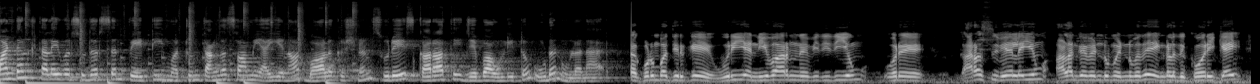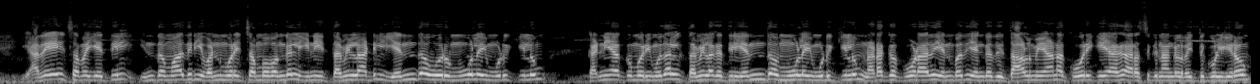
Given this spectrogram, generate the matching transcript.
மண்டல தலைவர் சுதர்சன் பேட்டி மற்றும் தங்கசாமி ஐயனார் பாலகிருஷ்ணன் சுரேஷ் கராத்தே ஜெபா உள்ளிட்டோர் உடன் உள்ளனர். குடும்பத்திற்கு உரிய நிவாரண விதியும் ஒரு அரசு வேலையும் வழங்க வேண்டும் என்பது எங்களது கோரிக்கை. அதே சமயத்தில் இந்த மாதிரி வன்முறை சம்பவங்கள் இனி தமிழ்நாட்டில் எந்த ஒரு மூலை முடுக்கிலும் கன்னியாகுமரி முதல் தமிழகத்தில் எந்த மூலை முடுக்கிலும் நடக்கக்கூடாது என்பது எங்களது தாழ்மையான கோரிக்கையாக அரசுக்கு நாங்கள் வைத்துக்கொள்கிறோம்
